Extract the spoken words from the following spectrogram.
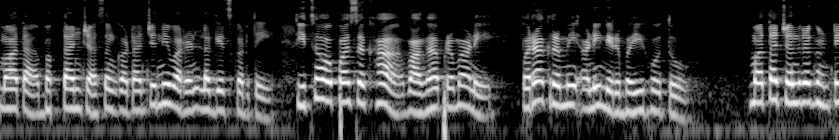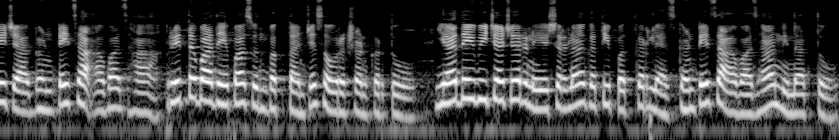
माता भक्तांच्या संकटांचे निवारण लगेच करते. तिचा उपासक हा वाघाप्रमाणे पराक्रमी आणि निर्भयी होतो. माता चंद्रघंटेच्या घंटेचा आवाज हा प्रेतबाधेपासून भक्तांचे संरक्षण करतो. या देवीच्या चरणी शरणागती पत्करल्यास घंटेचा आवाज हा निनादतो.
